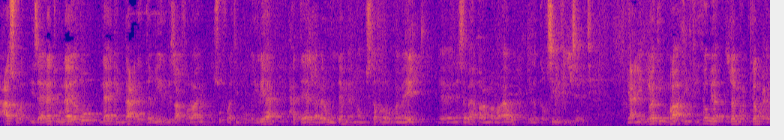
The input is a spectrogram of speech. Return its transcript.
عسرت إزالته لا يضر لكن بعد التغيير بزعفران أو صفرة أو غيرها حتى يذهب لون الدم لأنه مستقر ربما إيه آه، نسبها طبعا من رآه إلى التقصير في إزالته. يعني دلوقتي في في ثوبها دم دم حيض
